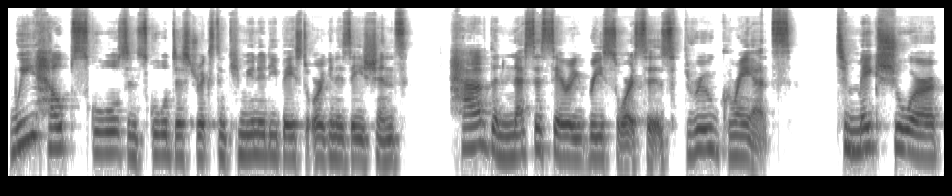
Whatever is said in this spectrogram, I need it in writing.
we help schools and school districts and community based organizations have the necessary resources through grants to make sure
